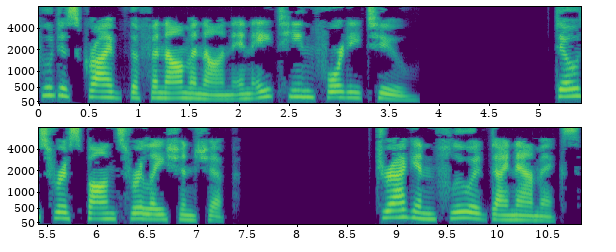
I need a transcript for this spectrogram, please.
who described the phenomenon in 1842. Dose-response relationship. Drag in fluid dynamics,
